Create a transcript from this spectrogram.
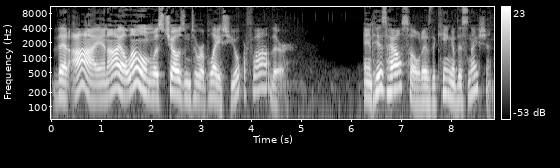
that I and I alone was chosen to replace your father and his household as the king of this nation.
